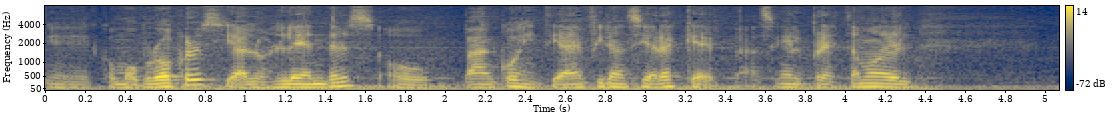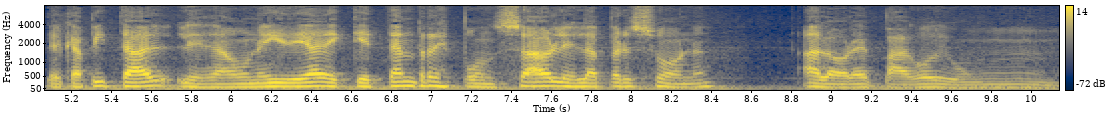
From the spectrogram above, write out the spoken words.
eh, como brokers y a los lenders o bancos, entidades financieras que hacen el préstamo del, capital, les da una idea de qué tan responsable es la persona a la hora de pago de un,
